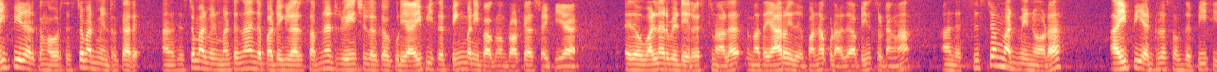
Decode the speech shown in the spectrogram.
ஐபியில் இருக்கவங்க ஒரு சிஸ்டம் அட்மின் இருக்காரு. அந்த சிஸ்டம் அட்மின் மட்டும்தான் இந்த பர்டிகுலர் சப்நெட் ரேஞ்சில் இருக்கக்கூடிய ஐபிஸை பிங் பண்ணி பார்க்கணும் ப்ராட்காஸ்ட் ஐபியை ஏதோ வல்னர்பிலிட்டி ரிஸ்க்னால மற்ற யாரும் இது பண்ணக்கூடாது அப்படின்னு சொல்லிட்டாங்கன்னா அந்த சிஸ்டம் அட்மினோட IP address of the PC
